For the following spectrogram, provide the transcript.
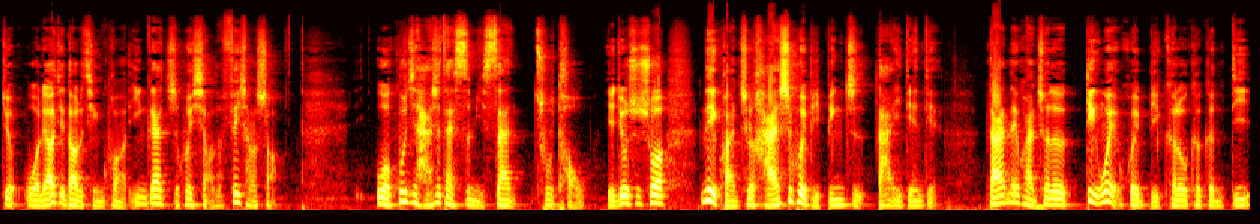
就我了解到的情况，应该只会小的非常少。我估计还是在四米三出头，也就是说，那款车还是会比缤智大一点点。当然，那款车的定位会比科洛克更低，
